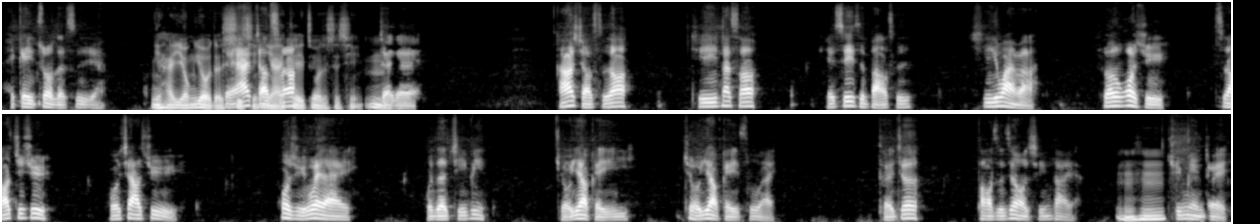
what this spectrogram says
还可以做的事样。你还拥有的事情，你还可以做的事情，嗯，对对。然后小时候。其实那时候也是一直保持希望吧，说或许只要继续活下去，或许未来我的疾病有药可以，就有药可以出来。对，就保持这种心态，嗯哼，去面对，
